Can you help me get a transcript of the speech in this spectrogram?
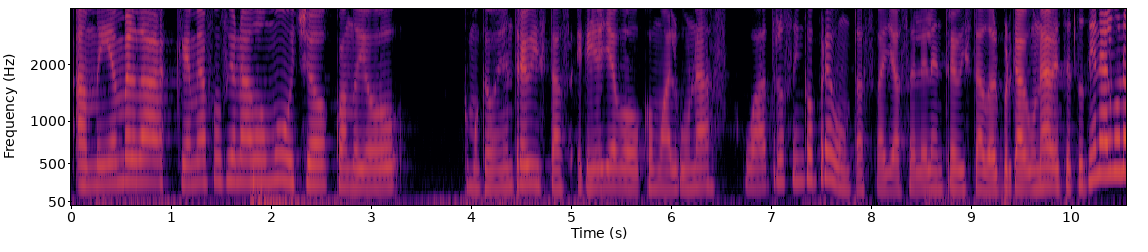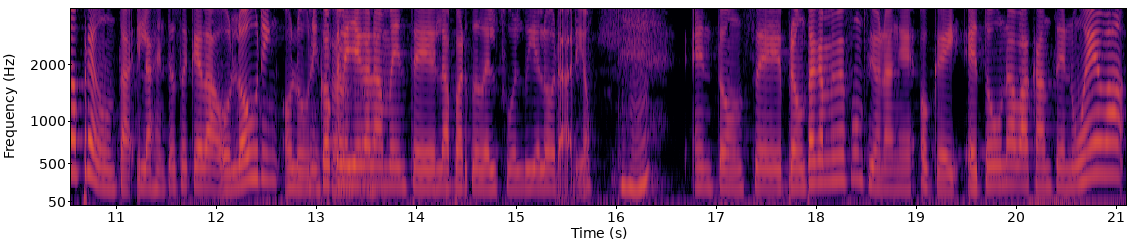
A mí en verdad que me ha funcionado mucho cuando yo como que voy a entrevistas es que yo llevo como algunas cuatro o cinco preguntas para yo hacerle al entrevistador porque alguna vez tú tienes alguna pregunta y la gente se queda o loading o lo único que le llega a la mente es la parte del sueldo y el horario. Entonces, preguntas que a mí me funcionan es, ok, ¿esto es una vacante nueva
